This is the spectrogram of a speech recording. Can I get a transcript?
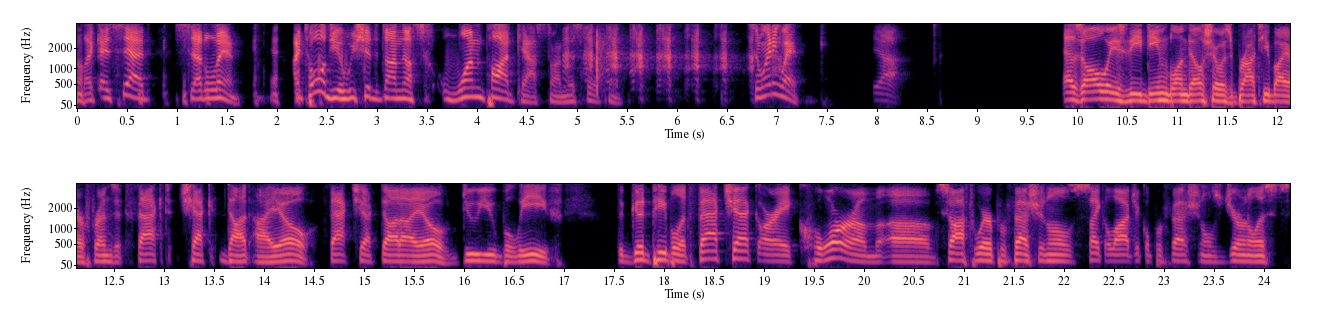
Like I said, settle in. I told you we should have done this one podcast on this whole thing. So anyway, Yeah. As always, the Dean Blundell Show is brought to you by our friends at faktchek.io. Faktchek.io. Do you believe? The good people at FaktChek are a quorum of software professionals, psychological professionals, journalists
